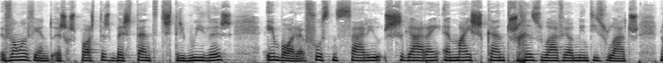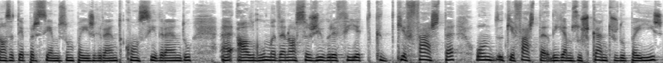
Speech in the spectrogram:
vão havendo as respostas bastante distribuídas, embora fosse necessário chegarem a mais cantos razoavelmente isolados. Nós até parecemos um país grande, considerando uh, alguma da nossa geografia que, que afasta, onde, que afasta, digamos, os cantos do país,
